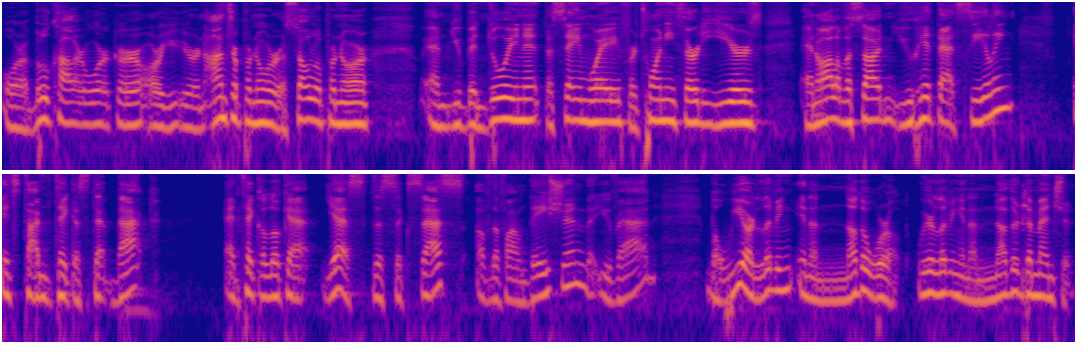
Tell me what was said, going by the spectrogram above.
or a blue collar worker, or you- you're an entrepreneur or a solopreneur, and you've been doing it the same way for 20, 30 years, and all of a sudden you hit that ceiling, it's time to take a step back and take a look at yes the success of the foundation that you've had but we are living in another world we're living in another dimension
